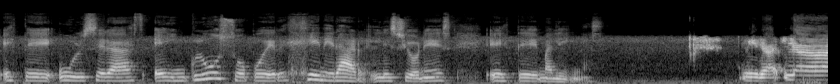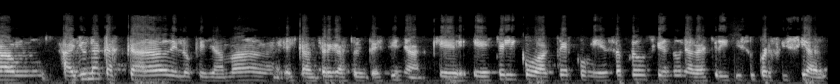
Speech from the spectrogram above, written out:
este, úlceras e incluso poder generar lesiones este, malignas? Mira, la, hay una cascada de lo que llaman el cáncer gastrointestinal, que este helicobacter comienza produciendo una gastritis superficial.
